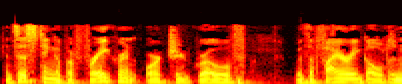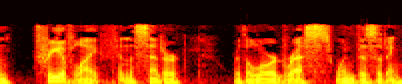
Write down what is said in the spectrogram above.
consisting of a fragrant orchard grove with the fiery golden tree of life in the center where the Lord rests when visiting.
